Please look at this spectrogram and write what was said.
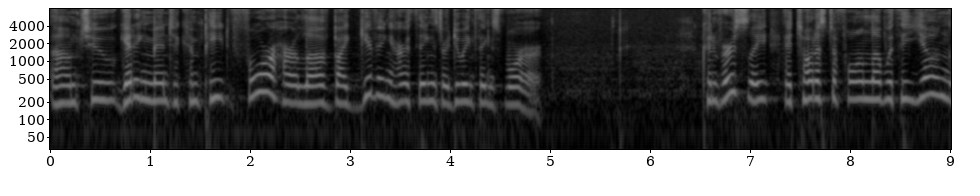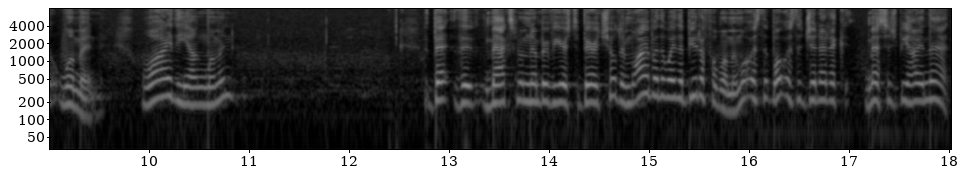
um, to getting men to compete for her love by giving her things or doing things for her. Conversely, it taught us to fall in love with the young woman. Why the young woman? Be- the maximum number of years to bear children. Why, by the way, the beautiful woman? What was the, what was the genetic message behind that?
